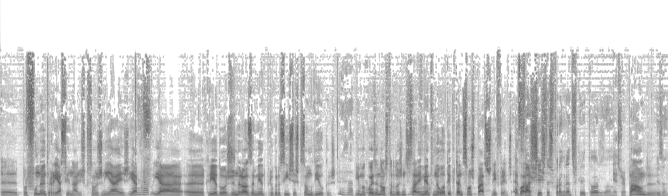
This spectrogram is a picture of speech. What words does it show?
eh, profundamente reacionários que são geniais e há, prof- e há, eh, criadores generosamente progressistas que são medíocres. Exatamente. E uma coisa não se traduz necessariamente na outra e, portanto, são espaços diferentes. Agora, fascistas que foram grandes escritores. ó. Ezra Pound, Exato.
